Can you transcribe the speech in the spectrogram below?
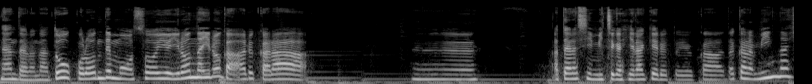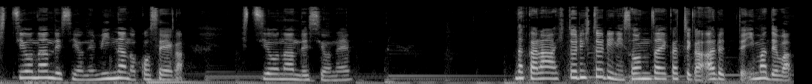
なんだろうな、どう転んでもそういういろんな色があるから、うーん、新しい道が開けるというか、だからみんな必要なんですよね、みんなの個性が。必要なんですよね。だから、一人一人に存在価値があるって今では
